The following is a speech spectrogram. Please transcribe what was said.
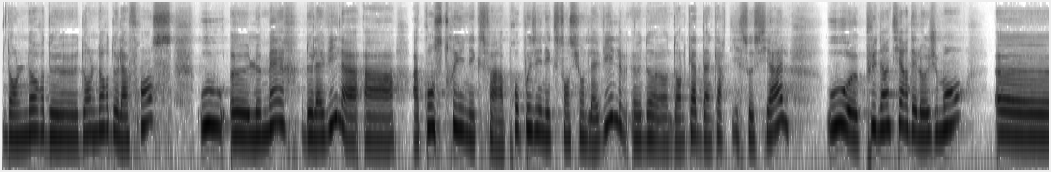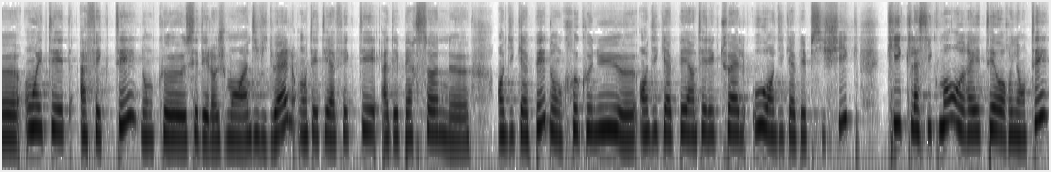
dans le nord de dans le nord de la France, où le maire de la ville a, a, construit une, enfin, a proposé une extension de la ville dans, dans, le cadre d'un quartier social où plus d'un tiers des logements euh, ont été affectés, donc euh, c'est des logements individuels, ont été affectés à des personnes euh, handicapées, donc reconnues handicapées intellectuelles ou handicapées psychiques, qui classiquement auraient été orientées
